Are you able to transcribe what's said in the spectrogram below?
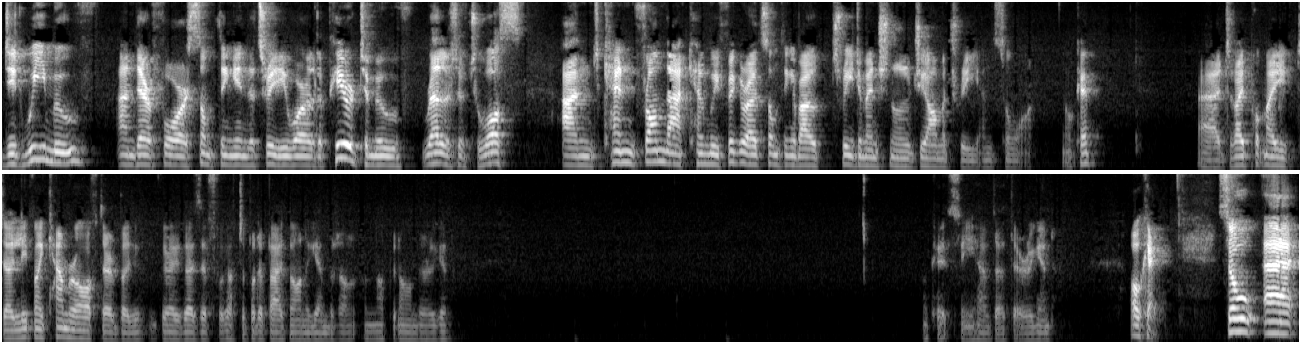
Did we move? And therefore something in the 3D world appeared to move relative to us and can from that can we figure out something about three-dimensional geometry and so on okay uh, did I put my did I leave my camera off there but guys I forgot to put it back on again but I'll, I'll knock it on there again okay so you have that there again okay so uh,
